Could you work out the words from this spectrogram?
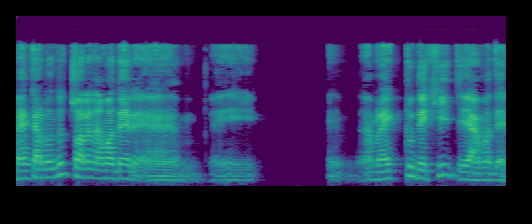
ব্যাংকার বন্ধু, চলেন আমাদের এই আমরা একটু দেখি যে আমাদের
